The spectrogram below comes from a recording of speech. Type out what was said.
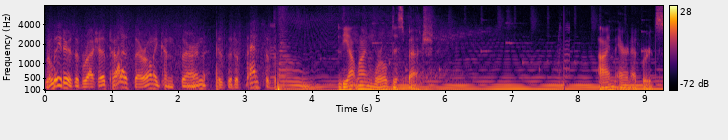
The leaders of Russia tell us their only concern is the defense of the the Outline World Dispatch. I'm Aaron Edwards.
